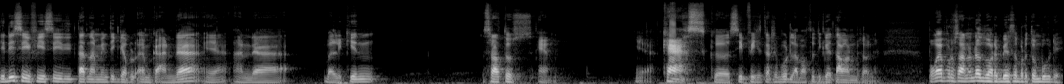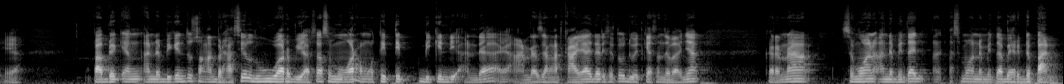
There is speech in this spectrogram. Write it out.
jadi si visi ditanamin 30 m ke anda ya anda balikin 100 m ya cash ke si visi tersebut dalam waktu tiga tahun misalnya pokoknya perusahaan anda luar biasa bertumbuh deh ya pabrik yang anda bikin tuh sangat berhasil luar biasa semua orang mau titip bikin di anda ya anda sangat kaya dari situ duit cash anda banyak karena semua anda minta semua anda minta bayar depan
